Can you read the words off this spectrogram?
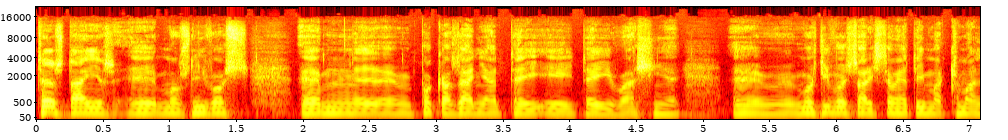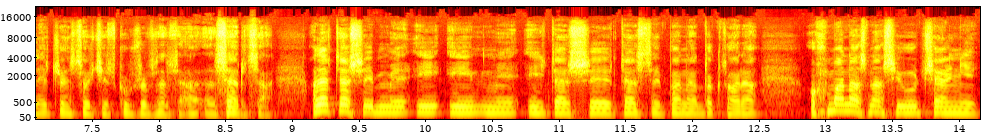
też daje e, możliwość e, pokazania tej, tej właśnie, e, możliwość zarejestrowania tej maksymalnej częstości skurczów serca-. Ale też i, i, i też e, test pana doktora Ochmana z naszej uczelni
